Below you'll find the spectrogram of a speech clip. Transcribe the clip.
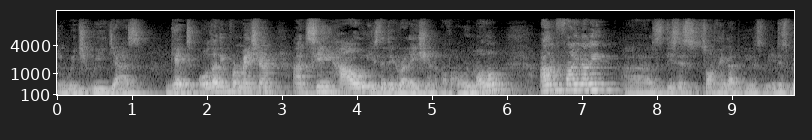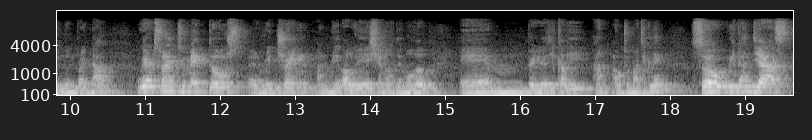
in which we just get all that information and see how is the degradation of our model. And finally, as this is something that is, it is building right now, we are trying to make those uh, retraining and reevaluation of the model um, periodically and automatically. So we can just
